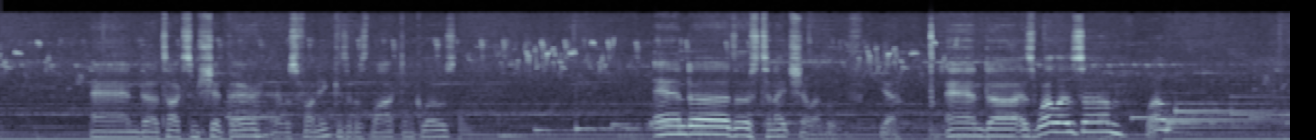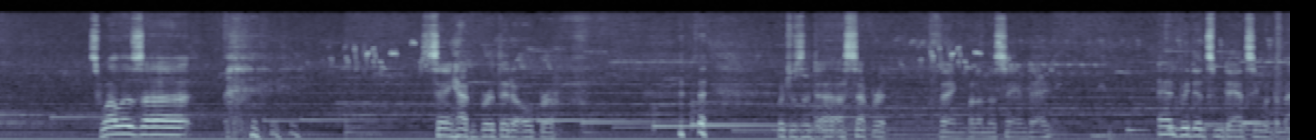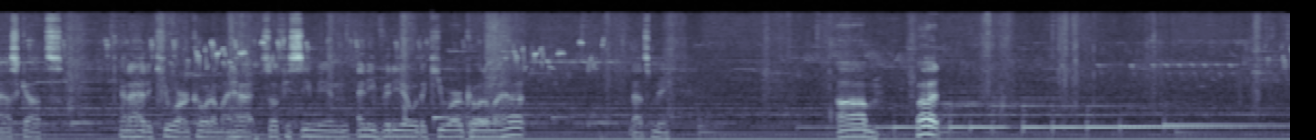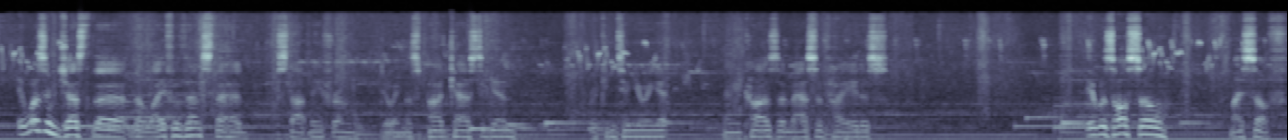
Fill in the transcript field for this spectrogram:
and uh, talked some shit there. It was funny because it was locked and closed. And uh, there was Tonight Show, I believe. Yeah. And uh, as well as, um, well, as well as uh, saying happy birthday to Oprah, which was a, a separate thing, but on the same day. And we did some dancing with the mascots. And I had a QR code on my hat. So if you see me in any video with a QR code on my hat, that's me. Um, but it wasn't just the, the life events that had stopped me from doing this podcast again or continuing it and caused a massive hiatus. It was also myself.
